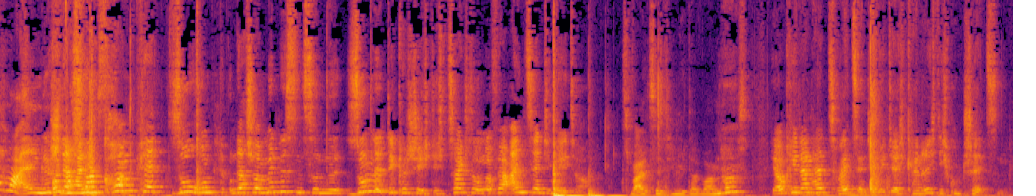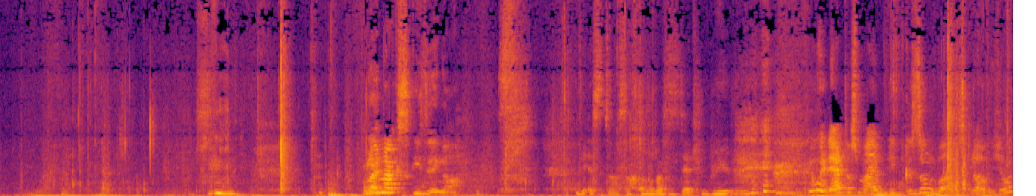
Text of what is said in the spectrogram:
nochmal und das war komplett so rum. Und das war mindestens so eine, so eine dicke Schicht. Ich zeig's dir ungefähr einen Zentimeter. Zwei Zentimeter waren das. Ja, okay, dann halt zwei Zentimeter. Ich kann richtig gut schätzen. Wie Max Giesinger. Wer ist das? Ach so, das ist der Typ. Junge, der hat das mal im Lied gesungen, war das, glaube ich, oder?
